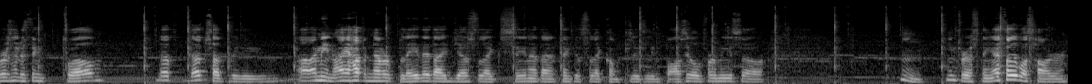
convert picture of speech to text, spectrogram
Version I think 12. That that's a pretty. I mean, I have never played it. I just like seen it. I think it's like completely impossible for me. So, hmm, interesting. I thought it was harder.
